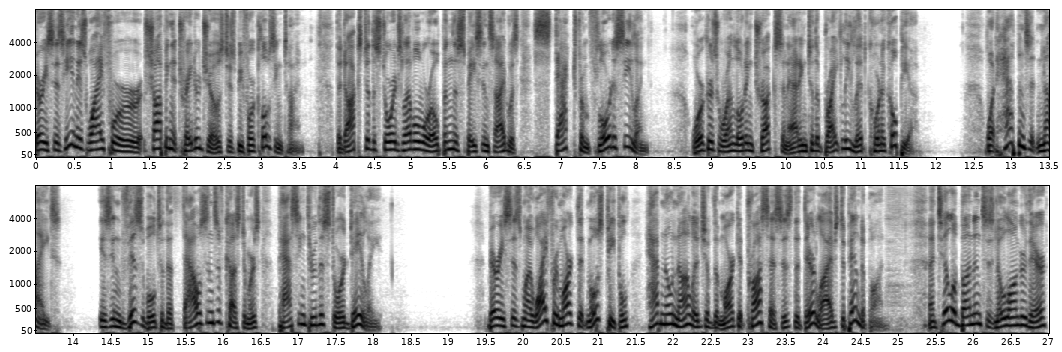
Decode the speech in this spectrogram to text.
Barry says he and his wife were shopping at Trader Joe's just before closing time. The docks to the storage level were open, the space inside was stacked from floor to ceiling. Workers were unloading trucks and adding to the brightly lit cornucopia. What happens at night is invisible to the thousands of customers passing through the store daily. Barry says, My wife remarked that most people have no knowledge of the market processes that their lives depend upon. Until abundance is no longer there,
